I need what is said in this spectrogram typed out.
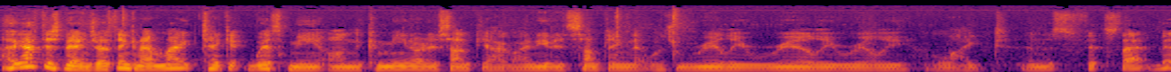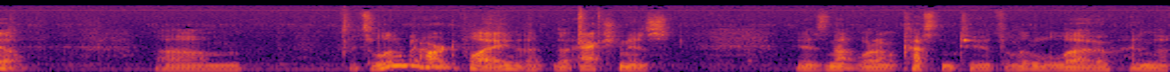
I got this banjo thinking I might take it with me on the Camino de Santiago. I needed something that was really, really, really light, and this fits that bill. Um, it's a little bit hard to play. The, the action is is not what I'm accustomed to. It's a little low, and the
